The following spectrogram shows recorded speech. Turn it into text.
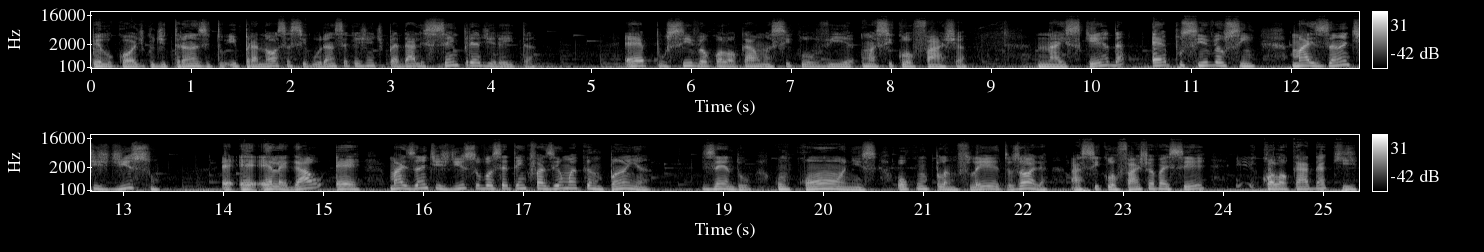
pelo Código de Trânsito e para nossa segurança que a gente pedale sempre à direita. É possível colocar uma ciclovia, uma ciclofaixa na esquerda? É possível sim. Mas antes disso, é, é, é legal? É. Mas antes disso, você tem que fazer uma campanha dizendo com cones ou com panfletos: olha, a ciclofaixa vai ser colocada aqui,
